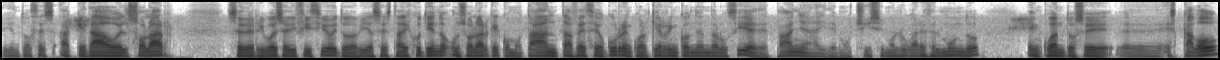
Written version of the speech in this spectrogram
y entonces ha quedado el solar se derribó ese edificio y todavía se está discutiendo un solar que como tantas veces ocurre en cualquier rincón de Andalucía y de España y de muchísimos lugares del mundo, en cuanto se eh, excavó,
